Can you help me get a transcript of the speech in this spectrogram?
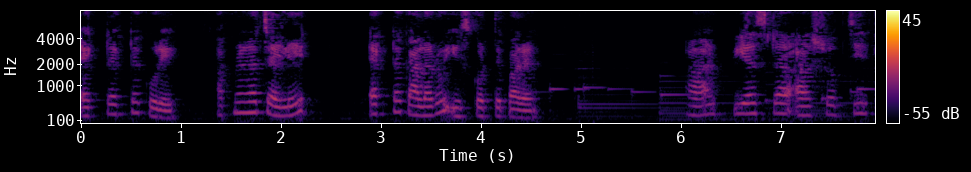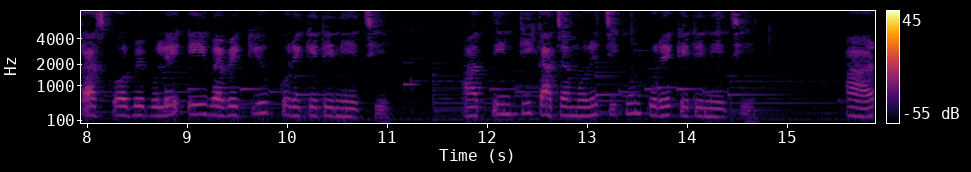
একটা একটা করে। আপনারা চাইলে একটা কালারও ইউজ করতে পারেন। আর পেঁয়াজটা আর সবজির কাজ করবে বলে এইভাবে কিউব করে কেটে নিয়েছি। আর তিনটি কাঁচামরিচ চিকুন করে কেটে নিয়েছি। আর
